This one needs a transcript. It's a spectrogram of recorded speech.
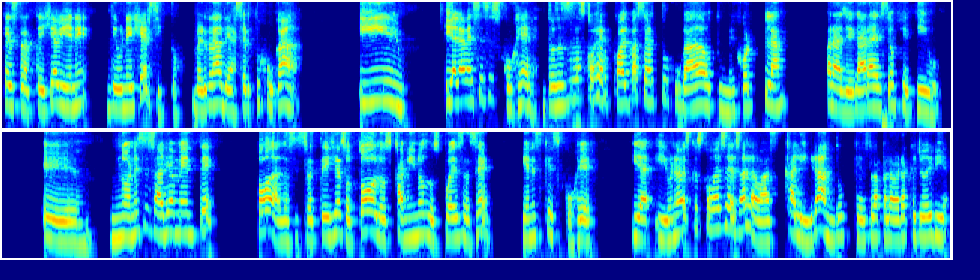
que estrategia viene de un ejército, ¿verdad? De hacer tu jugada. Y, y a la vez es escoger. Entonces es escoger cuál va a ser tu jugada o tu mejor plan para llegar a ese objetivo. Eh, no necesariamente todas las estrategias o todos los caminos los puedes hacer, tienes que escoger. Y, y una vez que escoges esa, la vas calibrando, que es la palabra que yo diría,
